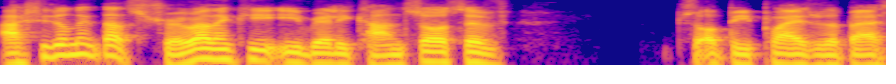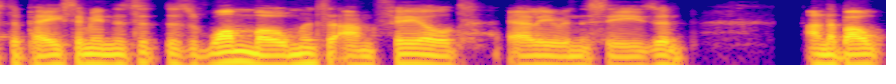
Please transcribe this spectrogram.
I actually don't think that's true. I think he, he really can sort of sort of beat players with a burst of pace. I mean, there's there's one moment at Anfield earlier in the season, and about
